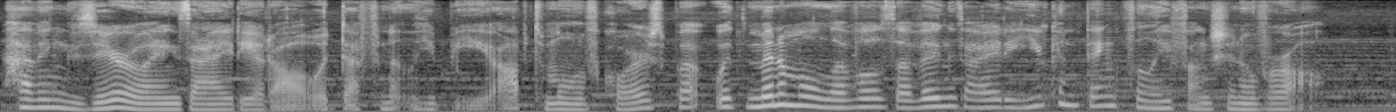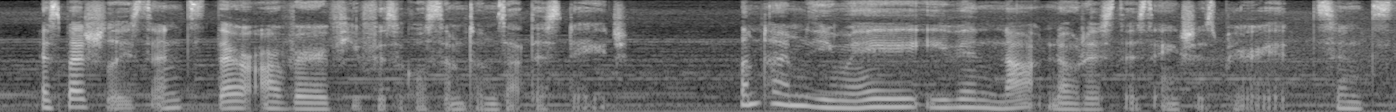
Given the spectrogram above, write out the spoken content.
Having zero anxiety at all would definitely be optimal, of course, but with minimal levels of anxiety, you can thankfully function overall, especially since there are very few physical symptoms at this stage. Sometimes you may even not notice this anxious period since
